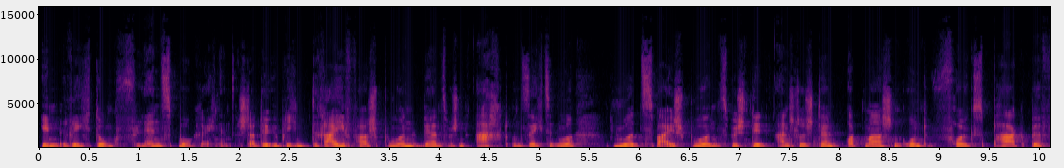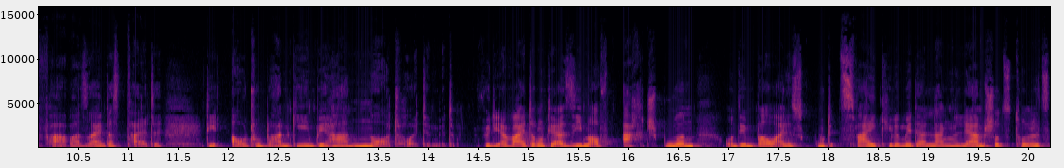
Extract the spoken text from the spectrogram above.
in Richtung Flensburg rechnen. Statt der üblichen drei Fahrspuren werden zwischen 8 und 16 Uhr nur zwei Spuren zwischen den Anschlussstellen Ottmarschen und Volkspark befahrbar sein. Das teilte die Autobahn GmbH Nord heute mit. Für die Erweiterung der A7 auf acht Spuren und den Bau eines gut zwei Kilometer langen Lärmschutztunnels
